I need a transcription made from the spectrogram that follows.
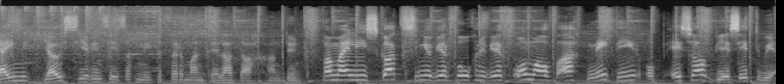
jy met jou 67 minute vir Mandela Dag gaan doen. Van my Lee Scott sien jou weer volgende week om 08:30 net hier op SABC2.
